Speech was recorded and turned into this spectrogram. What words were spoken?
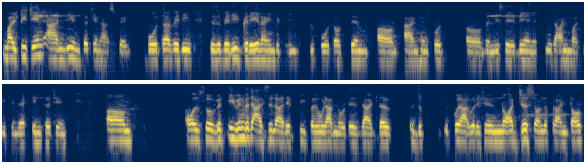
multi-chain and the interchain aspect, both are very, there's a very gray line between both of them um, and henceforth uh, when we say the NFTs and multi-chain, they're interchain. Um, also with even with Axelar, if people would have noticed that the the collaboration is not just on the front of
